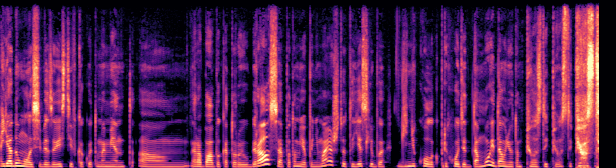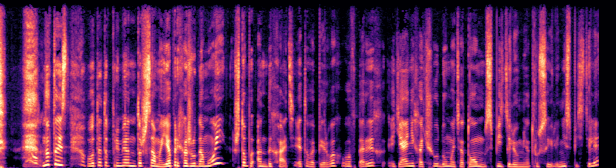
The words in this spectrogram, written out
я думала себе завести в какой-то момент эм, рабабы, который убирался, а потом я понимаю, что это если бы гинеколог приходит домой, да, у него там пёзды, пёзды, пёзды. Ну, то есть, вот это примерно то же самое. Я прихожу домой, чтобы отдыхать. Это, во-первых. Во-вторых, я не хочу думать о том, спиздили у меня трусы или не спиздили.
